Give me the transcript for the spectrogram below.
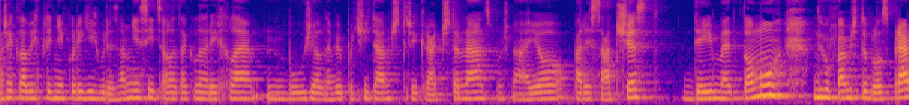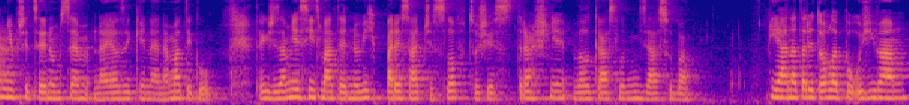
Řekla bych klidně, kolik jich bude za měsíc, ale takhle rychle bohužel nevypočítám 4x14, možná jo, 56, dejme tomu. Doufám, že to bylo správně, přece jenom jsem na jazyky, ne na matiku. Takže za měsíc máte nových 56 slov, což je strašně velká slovní zásoba. Já na tady tohle používám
